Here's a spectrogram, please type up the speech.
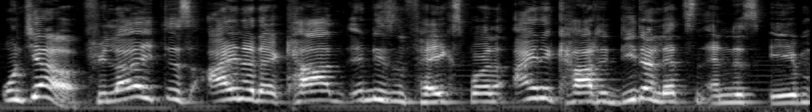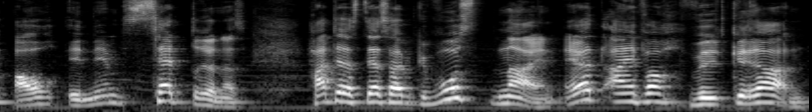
Und ja, vielleicht ist einer der Karten in diesen Fake-Spoilern eine Karte, die dann letzten Endes eben auch in dem Set drin ist. Hat er es deshalb gewusst? Nein, er hat einfach wild geraten. Karten.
